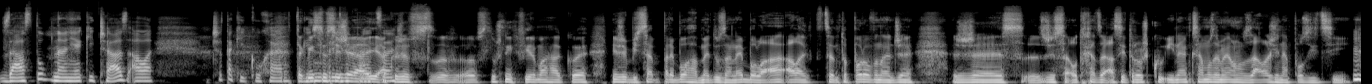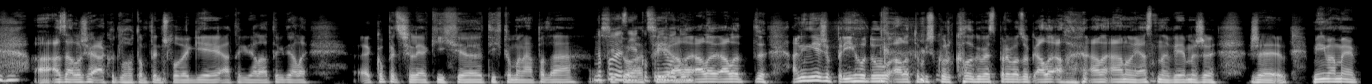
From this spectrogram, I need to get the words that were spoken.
zástup na nejaký čas, ale čo taký kuchár? Tak myslím si, že aj akože v, v slušných firmách, ako je, nie že by sa pre Boha medúza nebola, ale chcem to porovnať, že, že, že sa odchádza asi trošku inak. Samozrejme, ono záleží na pozícii uh-huh. a, a záleží, ako dlho tam ten človek je a tak ďalej a tak ďalej. E, kopec všelijakých e, týchto ma napadá no, situácií, ale, ale, ale ani nie, že príhodu, ale to by skôr kolegovia z prevádzok, ale, ale, ale áno, jasné, vieme, že, že my máme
